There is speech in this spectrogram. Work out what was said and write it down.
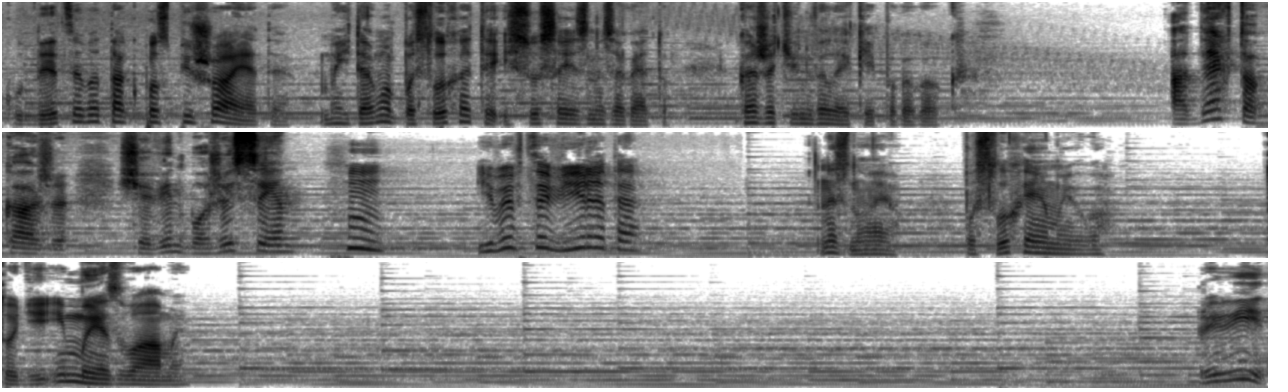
Куди це ви так поспішаєте? Ми йдемо послухати Ісуса із Назарету. Кажуть, він великий пророк. А дехто каже, що він Божий син. Хм. І ви в це вірите? Не знаю. Послухаємо його. Тоді і ми з вами. Привіт!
